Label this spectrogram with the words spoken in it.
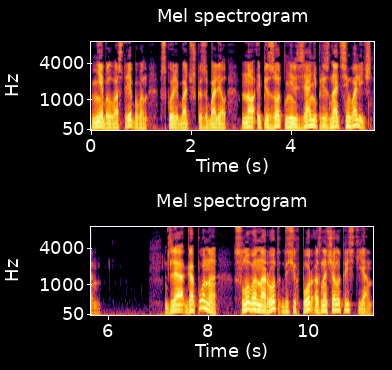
не был востребован, вскоре батюшка заболел, но эпизод нельзя не признать символичным. Для Гапона слово «народ» до сих пор означало «крестьян».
